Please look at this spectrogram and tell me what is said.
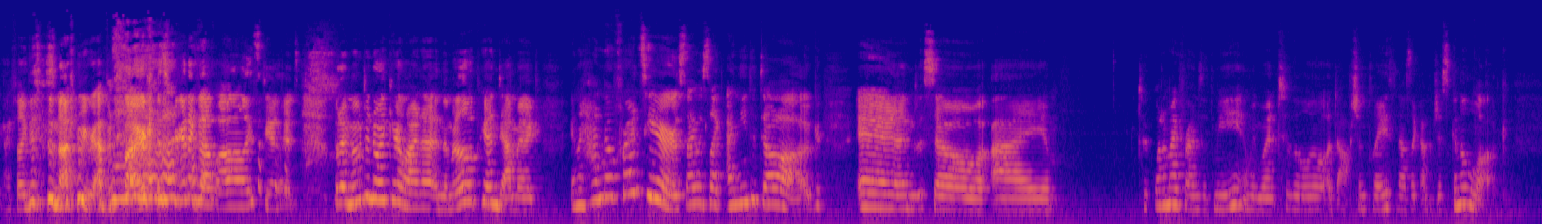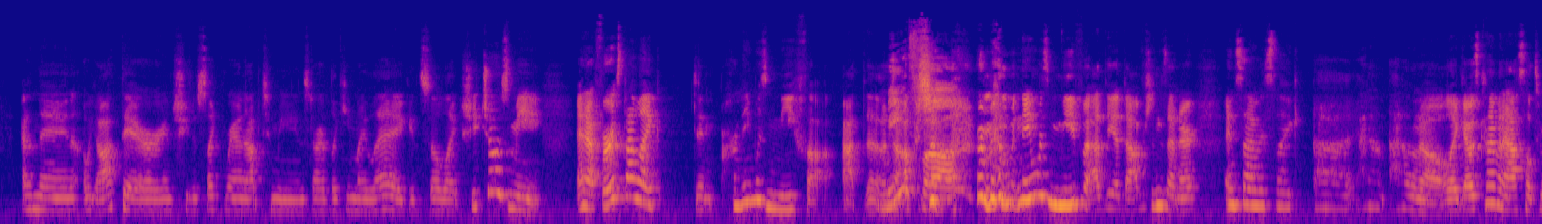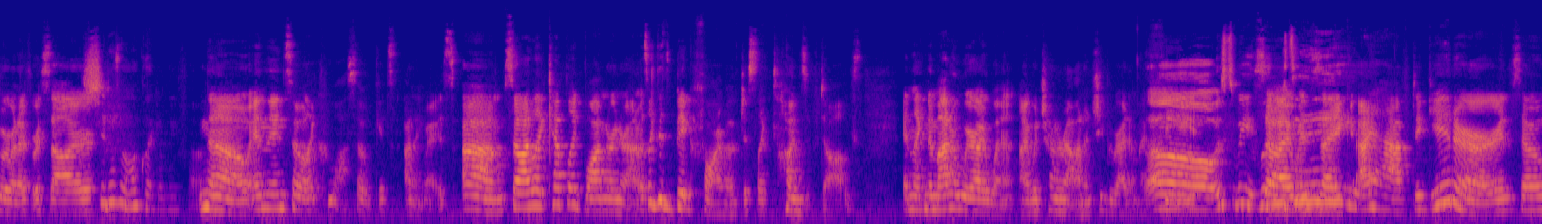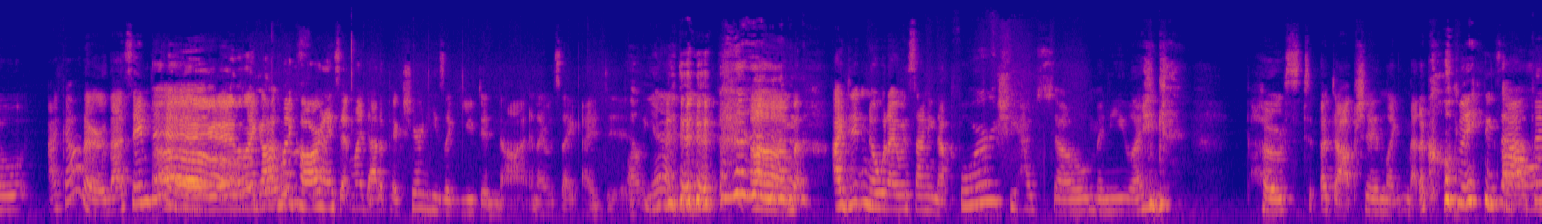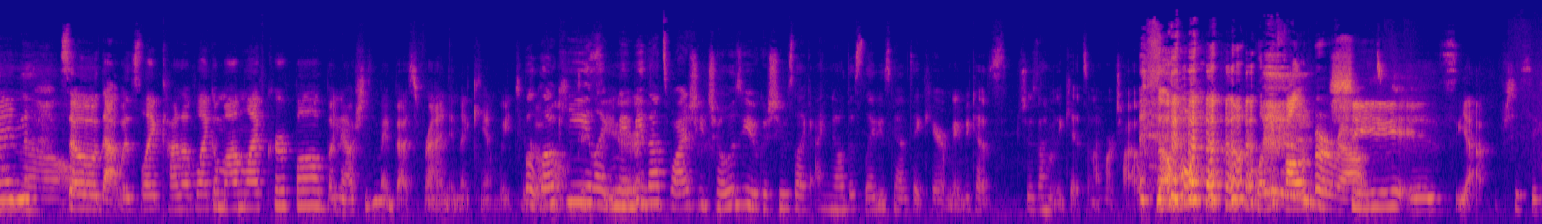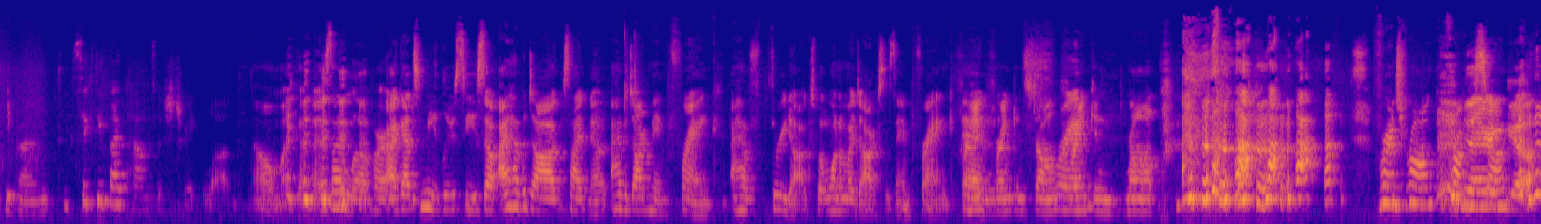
I feel like this is not gonna be rapid fire because we're gonna go off on all these tangents. But I moved to North Carolina in the middle of a pandemic, and I had no friends here, so I was like, I need a dog. And so I took one of my friends with me, and we went to the little adoption place, and I was like, I'm just gonna look. And then we got there, and she just like ran up to me and started licking my leg, and so like she chose me. And at first, I like didn't. Her name was Mifa at the adoption. Mifa. Her name was Mifa at the adoption center, and so I was like, uh, I don't, know. Like I was kind of an asshole to her when I first saw her. She doesn't look like a Mifa. No, and then so like who also gets anyways. Um, so I like kept like wandering around. It was like this big farm of just like tons of dogs, and like no matter where I went, I would turn around and she'd be right at my feet. Oh, sweet So I was like, I have to get her, and so I got her that same day. Oh, and I got in my car and I sent my dad a picture, and he's like, "You did not," and I was like, "I did." Hell yeah, I did. um, I didn't know what I was signing up for. She had so many like post adoption like medical things oh, happen. Oh, no. So that was like kind of like a mom life curveball, but now she's my best friend and I can't wait to But go low key, like maybe that's why she chose you because she was like, I know this lady's gonna take care of me because she doesn't have any kids and I'm her child. So let me follow her around. She is yeah, she's sixty pounds, sixty five pounds of straight love. Oh my goodness, I love her. I got to meet Lucy. So I have a dog. Side note: I have a dog named Frank. I have three dogs, but one of my dogs is named Frank. Frank, And Frankenstein, Frank- Frank and Romp. French Romp, There you go.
